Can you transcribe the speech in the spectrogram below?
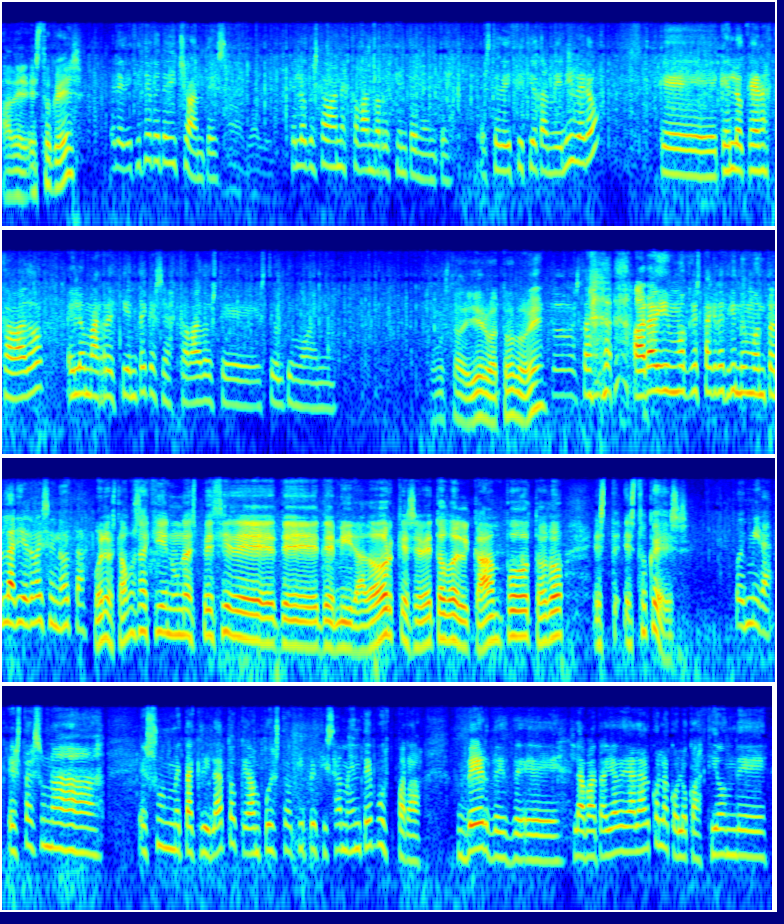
A ver, ¿esto qué es? El edificio que te he dicho antes, ah, que es lo que estaban excavando recientemente. Este edificio también ibero, que, es lo que han excavado, es lo más reciente que se ha excavado este, este último año. ¿Cómo está de hierba todo, eh? Ahora mismo que está creciendo un montón la hierba y se nota. Bueno, estamos aquí en una especie de, mirador que se ve todo el campo, todo. Este, ¿Esto qué es? Pues mira, esta es una es un metacrilato que han puesto aquí precisamente pues para ver desde la batalla de Alarco la colocación de,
